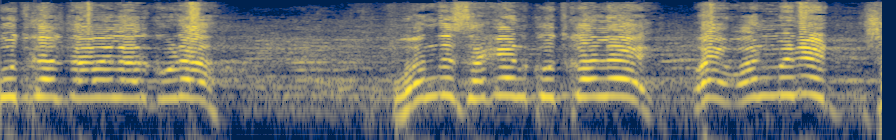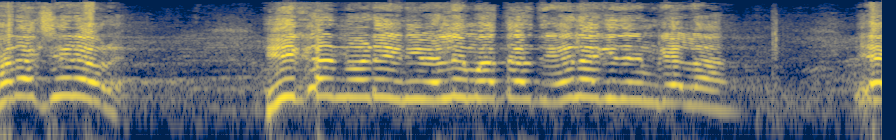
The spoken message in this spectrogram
ಕೂತ್ಕೊಳ್ತಾವೆಲ್ಲಾರು ಕೂಡ. ಒಂದು ಸೆಕೆಂಡ್ ಕೂತ್ಕೊಳ್ಳಿ. ವೈ ಒನ್ ಮಿನಿಟ್ ಷಡಾಕ್ಷರಿ ಅವ್ರೆ. ಈ ಕಡೆ ನೋಡಿ ನೀವೆಲ್ಲಿ ಮಾತಾಡ್ದು ಏನಾಗಿದೆ ನಿಮ್ಗೆಲ್ಲ? ಏ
